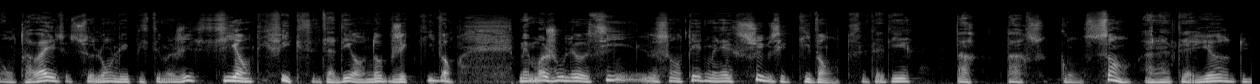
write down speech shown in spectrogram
On, travaille selon l'épistémologie scientifique, c'est-à-dire en objectivant. Mais moi, je voulais aussi le sentir de manière subjectivante, c'est-à-dire par, par ce qu'on sent à l'intérieur. Du...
